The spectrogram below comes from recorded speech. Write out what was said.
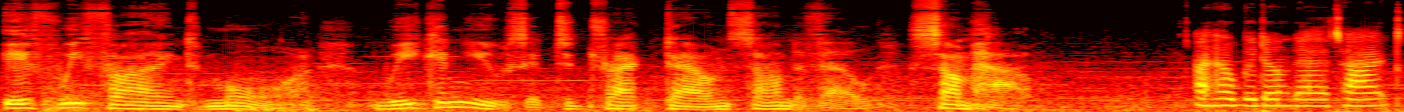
If we find more, we can use it to track down Sandoval somehow. I hope we don't get attacked.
